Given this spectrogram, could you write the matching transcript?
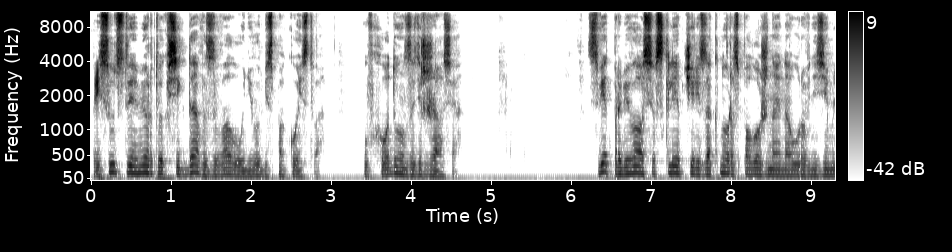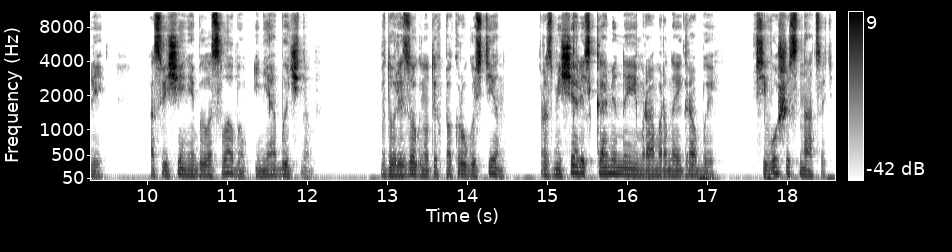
Присутствие мертвых всегда вызывало у него беспокойство. У входа он задержался. Свет пробивался в склеп через окно, расположенное на уровне земли. Освещение было слабым и необычным. Вдоль изогнутых по кругу стен размещались каменные и мраморные гробы. Всего 16.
